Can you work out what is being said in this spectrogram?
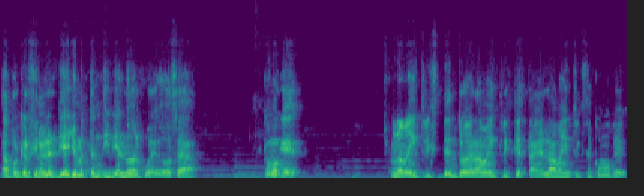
Ah, porque al final del día yo no entendí bien lo del juego. O sea, es como que una Matrix dentro de la Matrix que están en la Matrix. Es como que.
